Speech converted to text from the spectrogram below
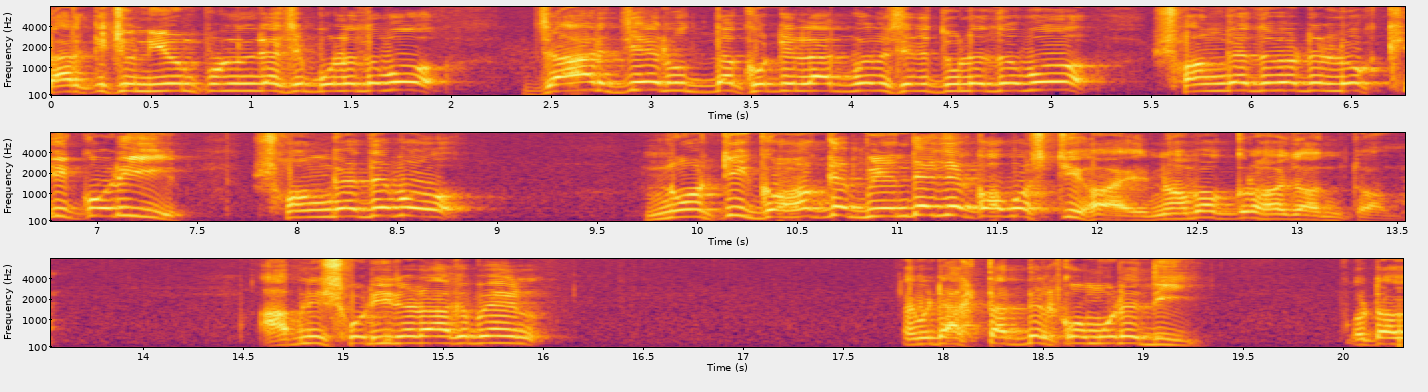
তার কিছু নিয়ম প্রণালী আছে বলে দেবো। যার যে রুদ্রাক্ষটি লাগবে আমি সেটি তুলে দেবো। সঙ্গে দেবো একটা লক্ষ্মী করি সঙ্গে দেব নটি গ্রহকে বেঁধে যে কবচটি হয়, নবগ্রহ যন্ত্রম। আপনি শরীরে রাখবেন, আমি ডাক্তারদের কোমরে দিই, ওটাও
